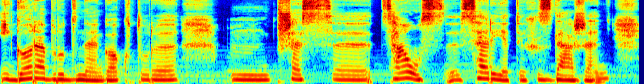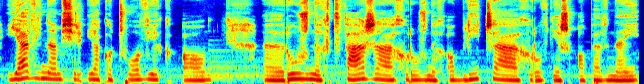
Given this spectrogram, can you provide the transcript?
Igora Brudnego, który mm, przez e, całą serię tych zdarzeń jawi nam się jako człowiek o e, różnych twarzach, różnych obliczach, również o pewnej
